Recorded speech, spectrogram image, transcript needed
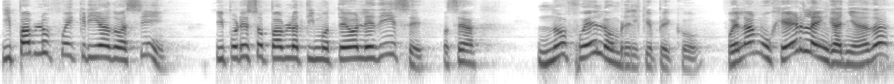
Y Pablo fue criado así. Y por eso Pablo a Timoteo le dice, o sea, no fue el hombre el que pecó, fue la mujer la engañada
